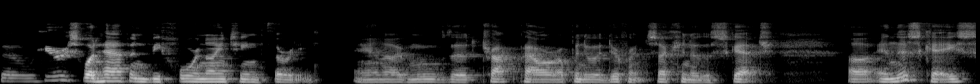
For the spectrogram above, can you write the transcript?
So here's what happened before 1930. And I've moved the track power up into a different section of the sketch. Uh, in this case,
